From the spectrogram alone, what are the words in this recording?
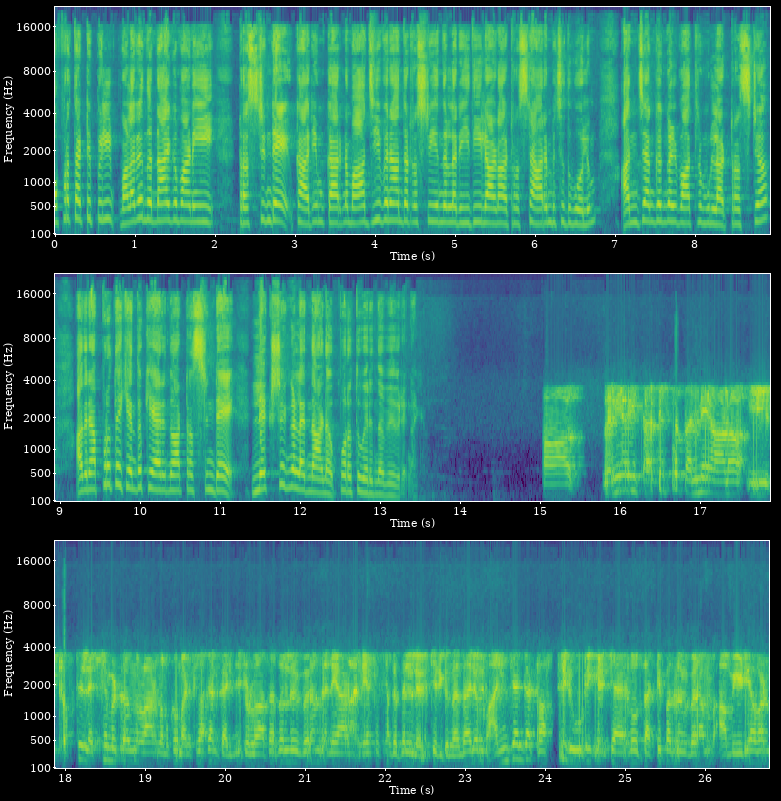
ഓഫർ തട്ടിപ്പിൽ വളരെ നിർണായകമാണ് ഈ ട്രസ്റ്റിന്റെ കാര്യം. കാരണം ആജീവനാന്ത ട്രസ്റ്റ് എന്നുള്ള രീതിയിലാണ് ആ ട്രസ്റ്റ് ആരംഭിച്ചത് പോലും. അഞ്ചംഗങ്ങൾ മാത്രമുള്ള ട്രസ്റ്റ്. അതിനപ്പുറത്തേക്ക് എന്തൊക്കെയായിരുന്നു ആ ട്രസ്റ്റിന്റെ ലക്ഷ്യങ്ങൾ എന്നാണ് പുറത്തുവരുന്ന വിവരങ്ങൾ. വലിയ ഈ തട്ടിപ്പ് തന്നെയാണ് ഈ ട്രസ്റ്റ് ലക്ഷ്യമിട്ടതെന്നുള്ളതാണ് നമുക്ക് മനസ്സിലാക്കാൻ കഴിഞ്ഞിട്ടുള്ളത്. അത്തരത്തിലുള്ള വിവരം തന്നെയാണ് അന്വേഷണ സംഘത്തിന് ലഭിച്ചിരിക്കുന്നത്. എന്തായാലും അഞ്ചംഗ ട്രസ്റ്റ് രൂപീകരിച്ചായിരുന്നു തട്ടിപ്പെന്ന വിവരം മീഡിയ വൺ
